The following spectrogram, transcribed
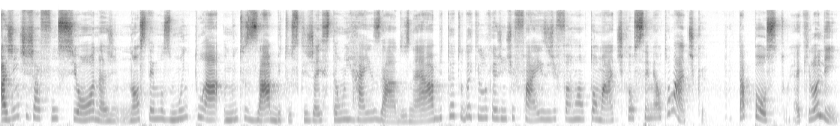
A gente já funciona, nós temos muito, muitos hábitos que já estão enraizados, né? Hábito é tudo aquilo que a gente faz de forma automática ou semiautomática. Tá posto, é aquilo ali.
